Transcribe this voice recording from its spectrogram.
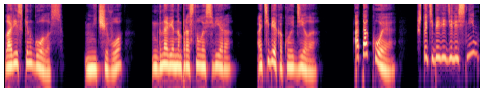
Ларискин голос. «Ничего», — мгновенно проснулась Вера. «А тебе какое дело?» «А такое, что тебе видели с ним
